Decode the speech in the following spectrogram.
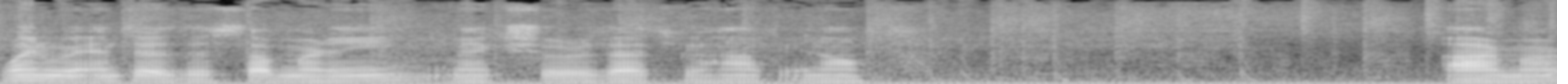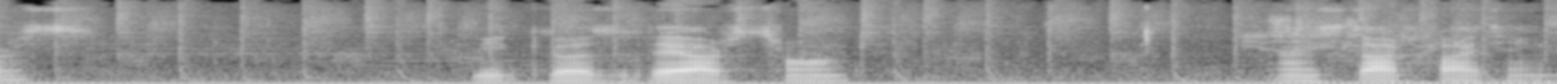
When we enter the submarine make sure that you have enough armors because they are strong and start fighting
